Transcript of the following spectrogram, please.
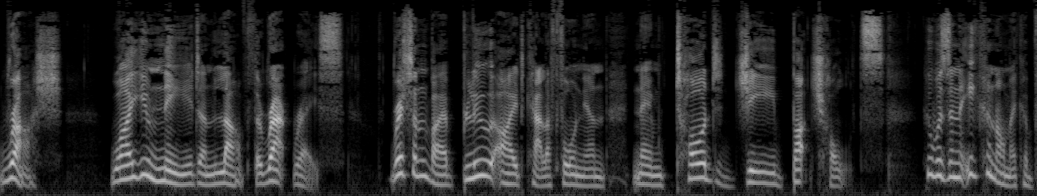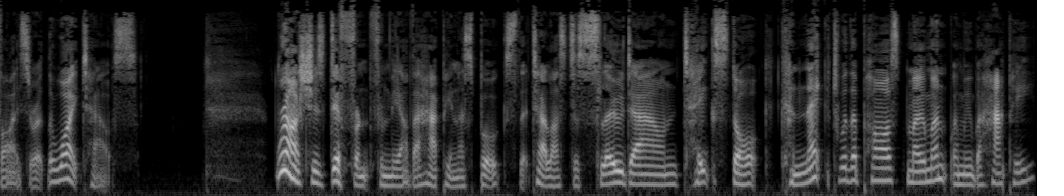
Rush why You Need and Love the Rat Race, written by a blue eyed Californian named Todd G. Buchholz, who was an economic advisor at the White House. Rush is different from the other happiness books that tell us to slow down, take stock, connect with a past moment when we were happy,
